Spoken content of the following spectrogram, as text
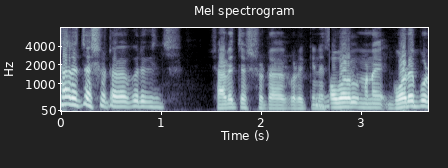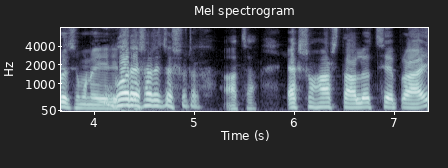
সাড়ে চারশো টাকা করে কিনছি। সাড়ে চারশো টাকা করে কিনেছে। ওভারঅল মানে গড়ে পড়েছে মনে হয় টা। সাড়ে চারশো টাকা। আচ্ছা একশো হাঁস তাহলে হচ্ছে প্রায়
